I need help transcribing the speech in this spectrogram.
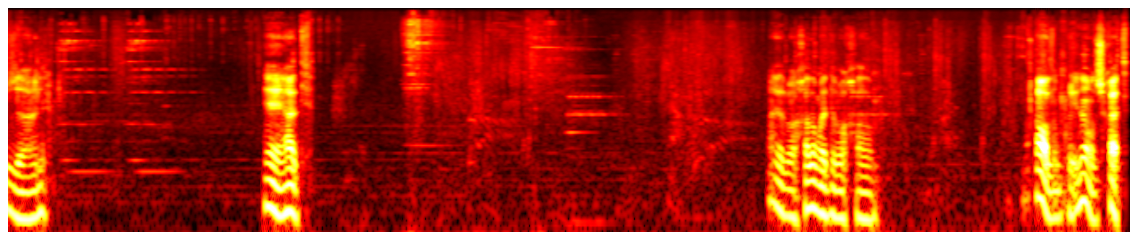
Güzel. Ee hadi. Hadi bakalım hadi bakalım. Aldım kuleyi ne olacak hadi.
